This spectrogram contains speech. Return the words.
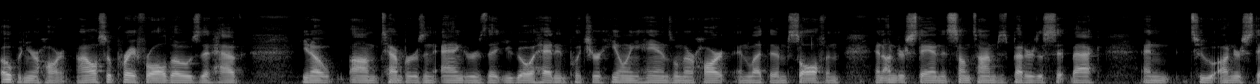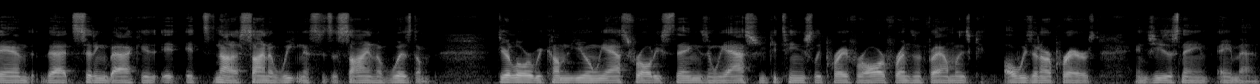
open your heart. I also pray for all those that have you know, um, tempers and angers, that you go ahead and put your healing hands on their heart and let them soften and understand that sometimes it's better to sit back and to understand that sitting back, it, it, it's not a sign of weakness, it's a sign of wisdom. Dear Lord, we come to you and we ask for all these things and we ask you continuously pray for all our friends and families, always in our prayers. In Jesus' name, amen.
